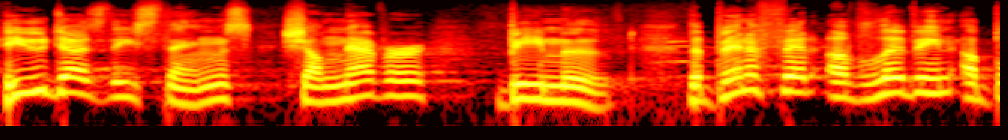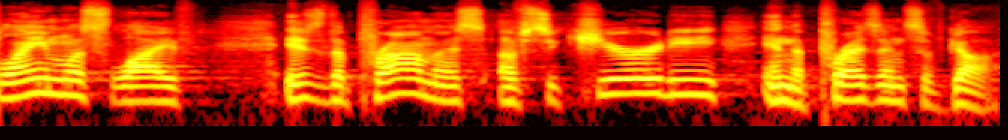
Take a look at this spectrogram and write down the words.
he who does these things shall never be moved. The benefit of living a blameless life is the promise of security in the presence of God.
